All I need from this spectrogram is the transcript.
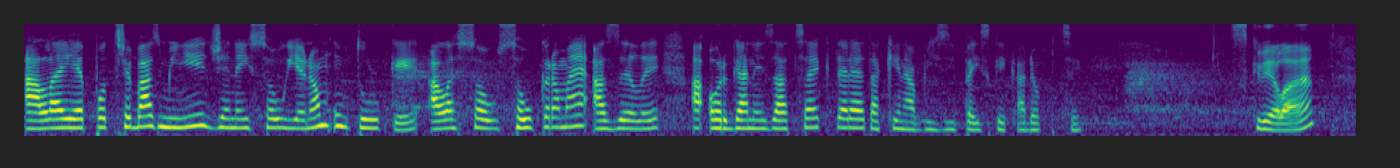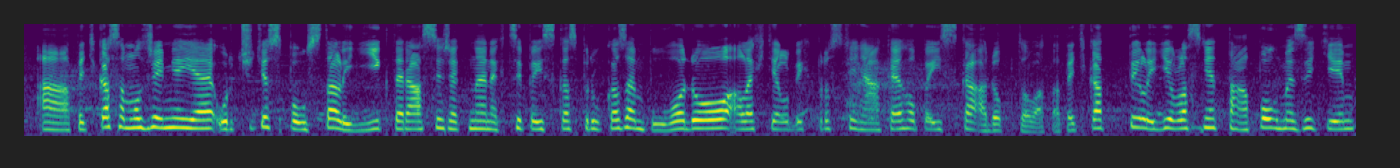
ale je potřeba zmínit, že nejsou jenom útulky, ale jsou soukromé azyly a organizace, které taky nabízí pejsky k adopci. Skvělé. A teďka samozřejmě je určitě spousta lidí, která si řekne, nechci pejska s průkazem původu, ale chtěl bych prostě nějakého pejska adoptovat. A teďka ty lidi vlastně tápou mezi tím,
